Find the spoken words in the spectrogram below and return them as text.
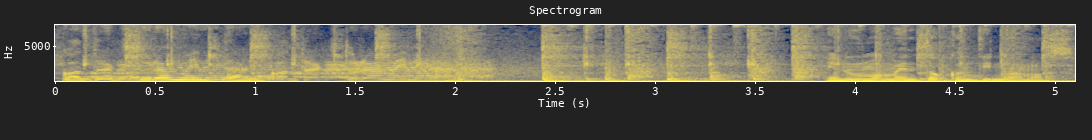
Contractura mental. Contractura mental. En un momento continuamos.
